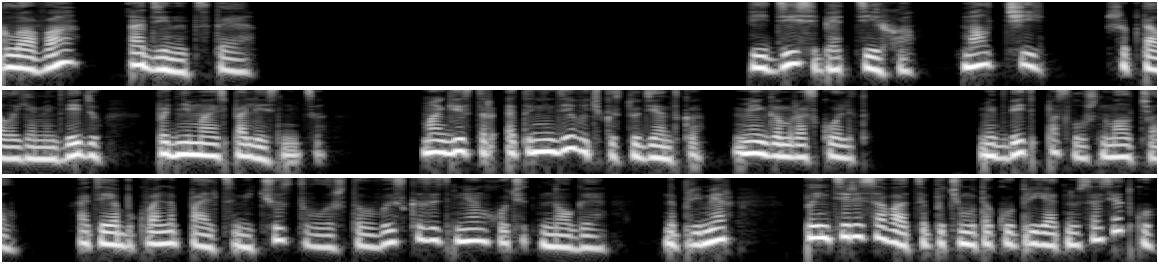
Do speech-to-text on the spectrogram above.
Глава одиннадцатая. «Веди себя тихо, молчи», — шептала я медведю, поднимаясь по лестнице. «Магистр — это не девочка-студентка, мигом расколет». Медведь послушно молчал, хотя я буквально пальцами чувствовала, что высказать мне он хочет многое. Например, поинтересоваться, почему такую приятную соседку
